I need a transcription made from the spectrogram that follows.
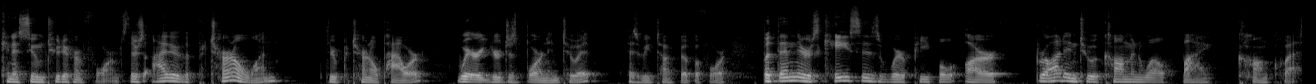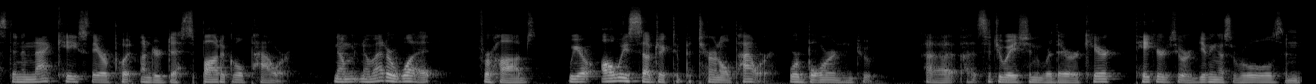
can assume two different forms. There's either the paternal one, through paternal power, where you're just born into it, as we talked about before. But then there's cases where people are brought into a commonwealth by conquest. And in that case, they are put under despotical power. Now, no matter what, for Hobbes, we are always subject to paternal power. We're born into a, a situation where there are caretakers who are giving us rules and,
